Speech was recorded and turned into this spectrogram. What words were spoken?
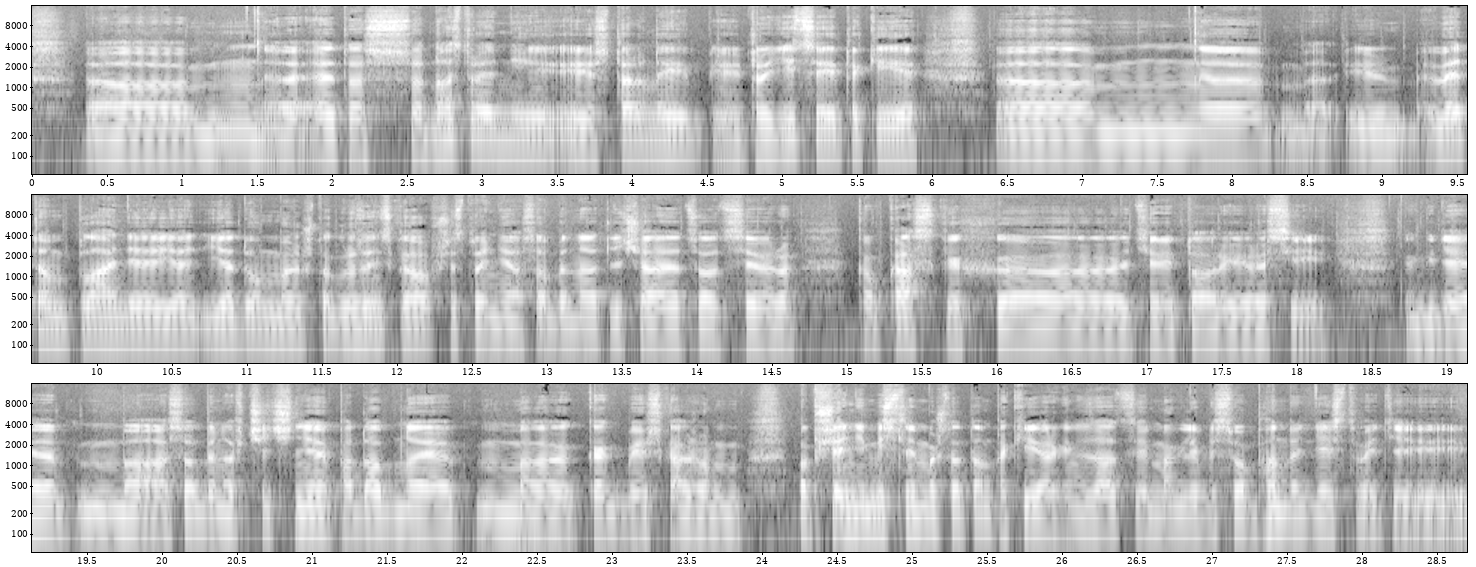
uh, это с одной стороны, стороны и традиции такие. Эм, э, в этом плане я, я думаю, что грузинское общество не особенно отличается от севера кавказских э, территорий России, где особенно в Чечне подобное, как бы скажем, вообще немыслимо, что там такие организации могли бы свободно действовать и,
